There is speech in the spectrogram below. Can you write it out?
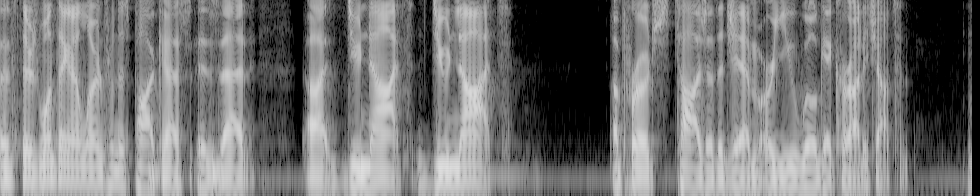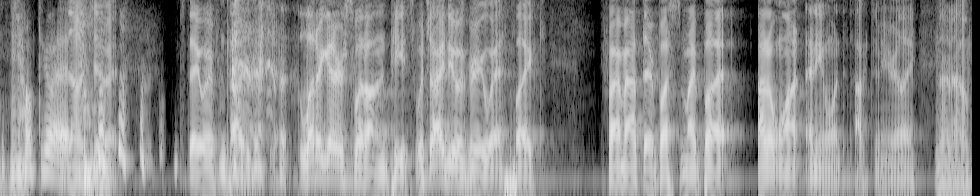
if there's one thing I learned from this podcast is that uh, do not, do not approach Taj at the gym, or you will get karate chopped. Don't do it. Don't do it. Stay away from Taj. Let her get her sweat on in peace, which I do agree with. Like, if I'm out there busting my butt, I don't want anyone to talk to me, really. No, no.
